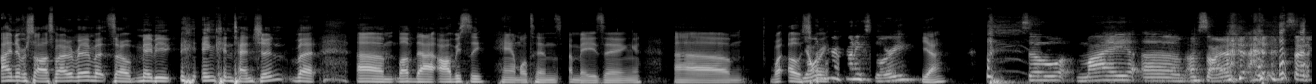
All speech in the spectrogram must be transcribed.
I never saw Spider Man, but so maybe in contention. But um, love that. Obviously, Hamilton's amazing. Um, what? Oh, Y'all want to hear a funny story? Yeah. So, my, um, I'm sorry. I'm sorry.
